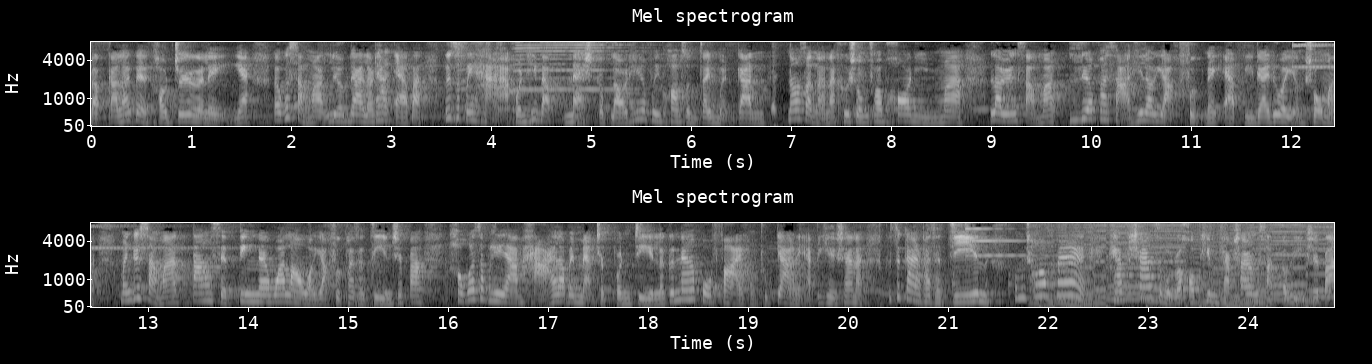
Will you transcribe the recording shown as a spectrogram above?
แบบการแลกเปลี่ยน culture อะไรอย่างเงี้ย เราก็สามารถเลือกได้แล้วทางแอปอะก็จะไปหาคนที่แบบ match กับเราที่มีความสนใจเหมือนกัน นอกจากนั้นนะคือชมชอบข้อนี้มากเรายังสามารถเลือกภาษาที่เราอยากฝึกในแอปนี้ได้ด้วยอย่างชมอะมันก็สามารถตั้ง setting ได้ว่าเราอะอยากฝึกภาษาจีนใช่ปะเขาก็จะพยายามหาให้เราเป็น match กับคนจีน แล้วก็หน้าโปรไฟล์ของทุกอย่างในแอปพลิเคชันอะก็จะกลายเป็นภาษาจีนผมชอบมากแคปชั่นสมมติว่าเขาพิมพ์แคปชั่นเป็นภาษาเกาหลีใช่ปะ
